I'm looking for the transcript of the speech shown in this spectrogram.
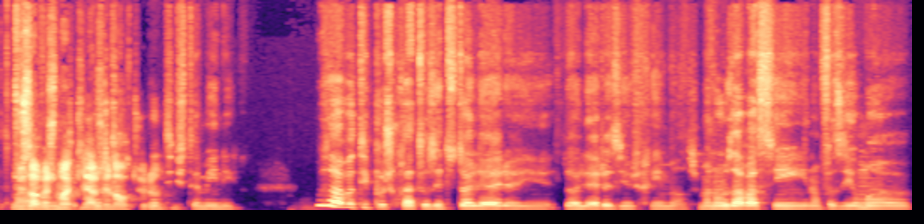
Tomar usavas algum tipo maquilhagem na altura? Usava tipo os corretorzitos de, olheira e, de olheiras e os rímels, mas não usava assim, não fazia uma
